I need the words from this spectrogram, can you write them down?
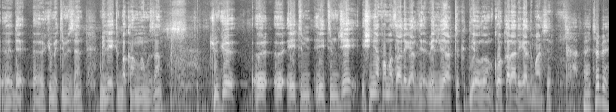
e, de e, hükümetimizden, Milli Eğitim Bakanlığımızdan. Çünkü eğitim eğitimci işini yapamaz hale geldi. Veli artık diyaloğun korkar hale geldi maalesef. E, tabii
